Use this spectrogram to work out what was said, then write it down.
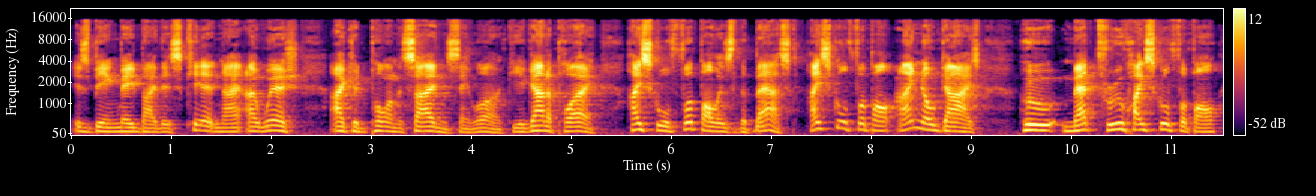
is being made by this kid. And I, I wish I could pull him aside and say, look, you got to play. High school football is the best. High school football, I know guys who met through high school football,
